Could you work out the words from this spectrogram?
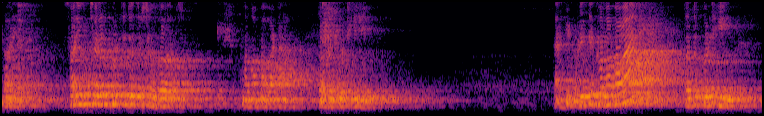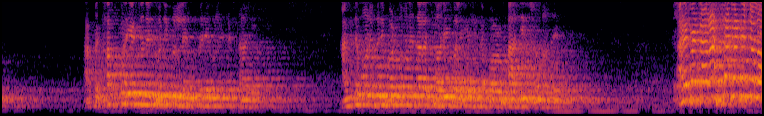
সরি সরি উচ্চারণ করতে যত সহজ, ক্ষমা পাওয়াটা তত কঠিন। তার বিপরীতে ক্ষমা পাওয়া তত কঠিন। আপনি থাপ করে একজনের ক্ষতি করলেন করে বললেন সরি আমি তো মনে করি বর্তমানে যারা সরি বলে একটা বড় ফাজিল সমাজে আরে বেটা, রাস্তাঘাটে চলো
